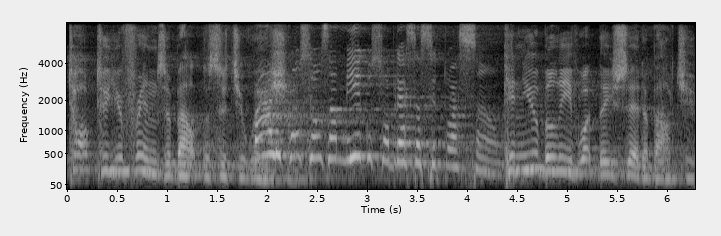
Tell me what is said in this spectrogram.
Talk to your friends about the Fale situation. com seus amigos sobre essa situação. Can you believe what they said about you?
